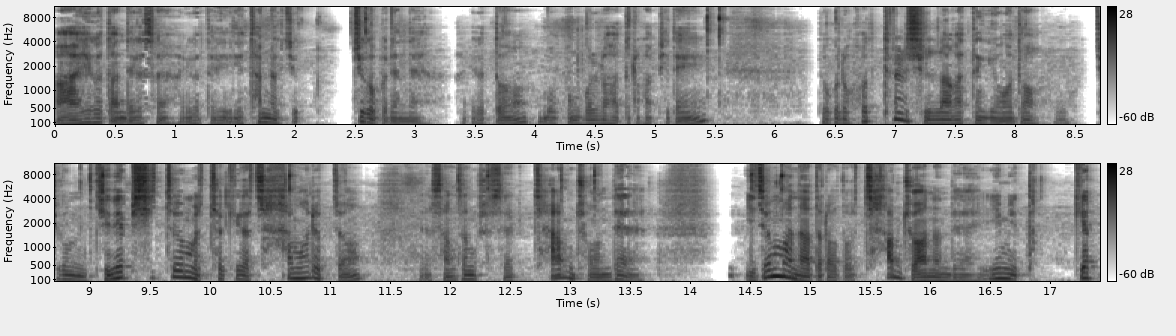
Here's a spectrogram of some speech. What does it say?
아, 이것도 안 되겠어요. 이것도 이 탐력 찍, 찍어버렸네. 이것도 못 본 걸로 하도록 합시다. 또 그리고 호텔 신라 같은 경우도 지금 진입 시점을 찾기가 참 어렵죠. 상승 추세 참 좋은데 이전만 하더라도 참 좋았는데 이미 탑갭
